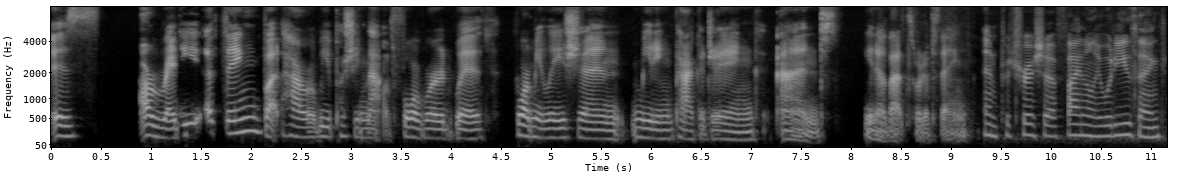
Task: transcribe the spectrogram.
is already a thing, but how are we pushing that forward with formulation, meeting packaging, and you know, that sort of thing. And Patricia, finally, what do you think?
